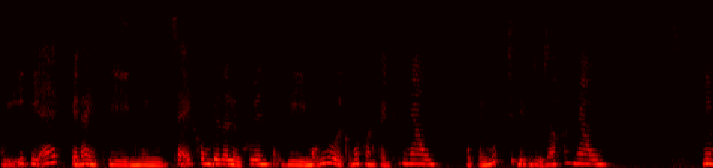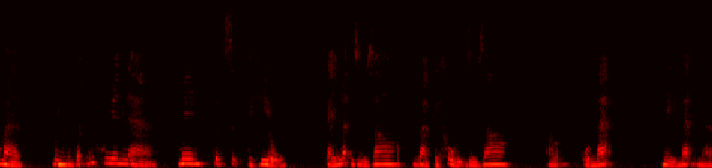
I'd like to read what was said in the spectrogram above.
quỹ ETF cái này thì mình sẽ không đưa ra lời khuyên tại vì mỗi người có một hoàn cảnh khác nhau một cái mức chịu đựng rủi ro khác nhau. Nhưng mà mình vẫn khuyên là nên thực sự phải hiểu cái loại rủi ro và cái khẩu vị rủi ro uh, của bạn để bạn à,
